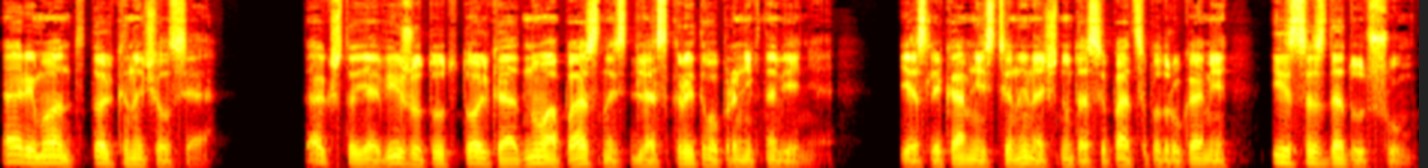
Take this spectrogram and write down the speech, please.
а ремонт только начался. Так что я вижу тут только одну опасность для скрытого проникновения, если камни стены начнут осыпаться под руками и создадут шум.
